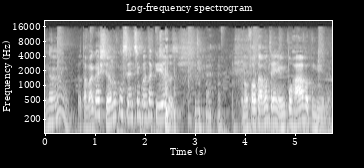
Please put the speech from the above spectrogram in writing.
Não, eu tava agachando com 150 quilos. Eu não faltava um treino, eu empurrava a comida.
